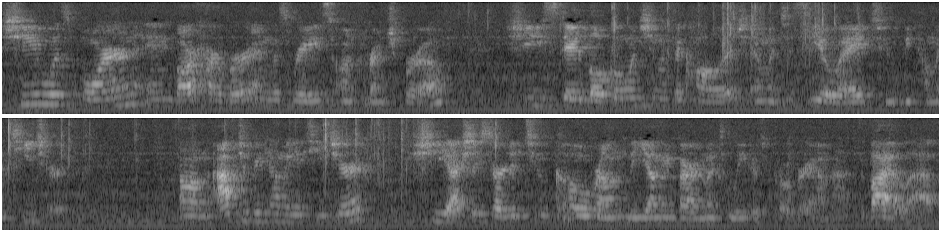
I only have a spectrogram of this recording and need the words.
She was born in Bar Harbor and was raised on Frenchboro. She stayed local when she went to college and went to COA to become a teacher. Um, after becoming a teacher, she actually started to co-run the Young Environmental Leaders Program at the BioLab.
